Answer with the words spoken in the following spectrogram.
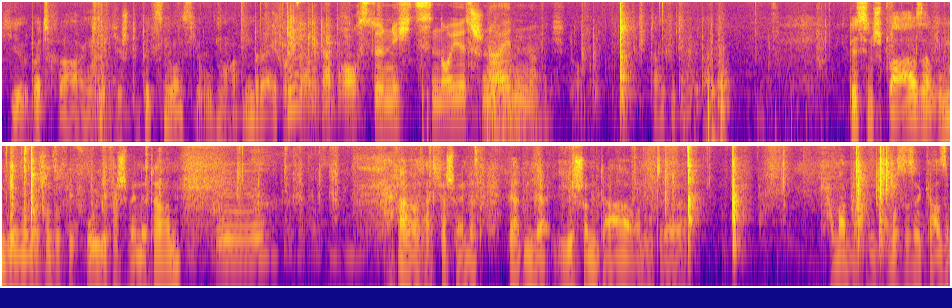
hier übertragen. Hier stibitzen wir uns hier oben noch andere Ecke. Sagen, da brauchst du nichts Neues schneiden. Ne? Ich glaube. Danke, danke, danke. Bisschen sparsam umgehen, wenn wir schon so viel Folie verschwendet haben. Mhm. Aber was heißt verschwendet? Wir hatten die ja eh schon da und äh, kann man machen. Man muss es ja gar so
